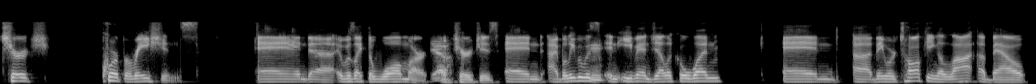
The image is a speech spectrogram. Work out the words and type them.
church corporations and uh, it was like the Walmart yeah. of churches. And I believe it was mm. an evangelical one, and uh, they were talking a lot about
